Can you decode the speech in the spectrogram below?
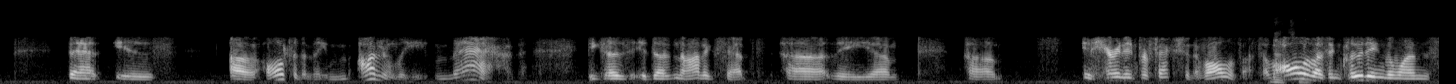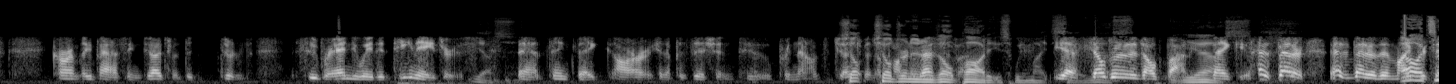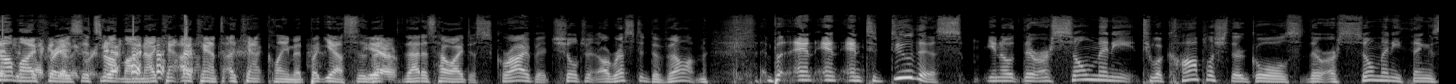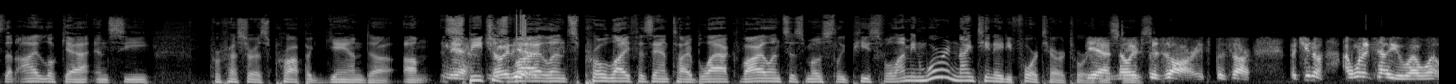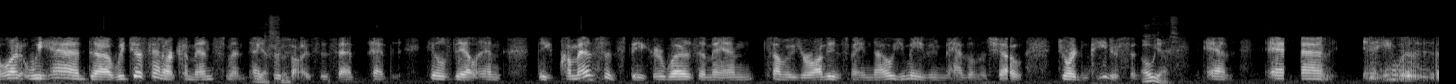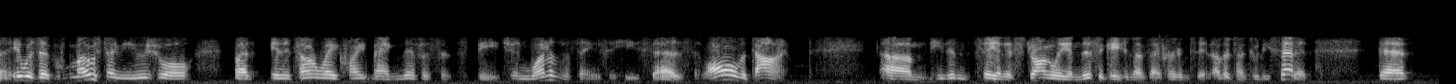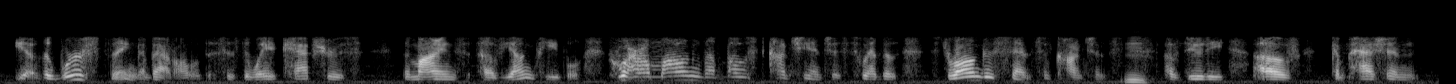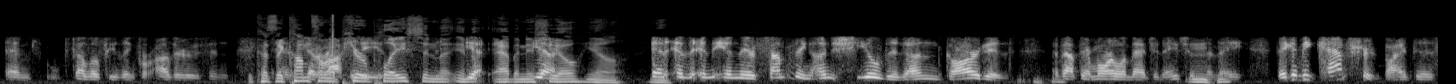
that is uh, ultimately utterly mad because it does not accept uh, the um, um inherent imperfection of all of us, of all of us, including the ones currently passing judgment, the sort of superannuated teenagers Yes. that think they are in a position to pronounce judgment. children in the rest adult bodies, we might say. Yes, children in adult bodies. Yes. Thank you. That's better. That's better than my. Oh, it's not my phrase. It's word. not mine. I can't. I can't. I can't claim it. But yes, that, that is how I describe it. Children arrested development. But and and and to do this, you know, there are so many to accomplish their goals. There are so many things that I look at and see. Professor as propaganda. Um, Yeah, speech no, is violence. Pro-life is anti-black. Violence is mostly peaceful. I mean, we're in 1984 territory. Yeah, no, days. it's bizarre. It's bizarre. But you know, I want to tell you uh, what, what we had. Uh, we just had our commencement Yes, exercises at at Hillsdale, and the commencement speaker was a man some of your audience may know. You may even have on the show, Jordan Peterson. Oh yes. and and, and he was it was a most unusual but in its own way quite magnificent speech. And one of the things that he says all the time um, he didn't say it as strongly in this occasion as I've heard him say it other times, but he said it that you know the worst thing about all of this is the way it captures the minds of young people who are among the most conscientious, who have the strongest sense of conscience, of duty, of compassion and fellow feeling for others, and Because they and come from a pure place in the, in Yeah. ab initio. Yeah. And, and and and there's something unshielded, unguarded mm-hmm. about their moral imaginations, and mm-hmm. they they can be captured by this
